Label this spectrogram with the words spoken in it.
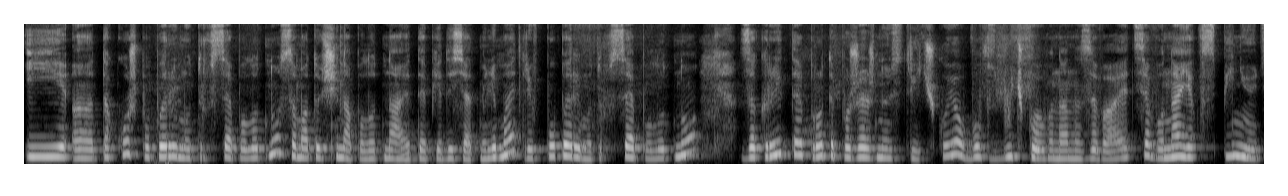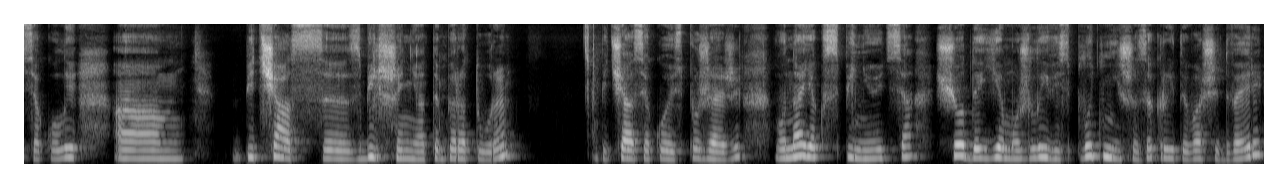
І е, також по периметру все полотно, сама товщина полотна йде 50 мм, по периметру все полотно закрите протипожежною стрічкою, або взбучкою вона називається. Вона як вспінюється, коли під час е, збільшення температури. Під час якоїсь пожежі вона як вспінюється, що дає можливість плотніше закрити ваші двері,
